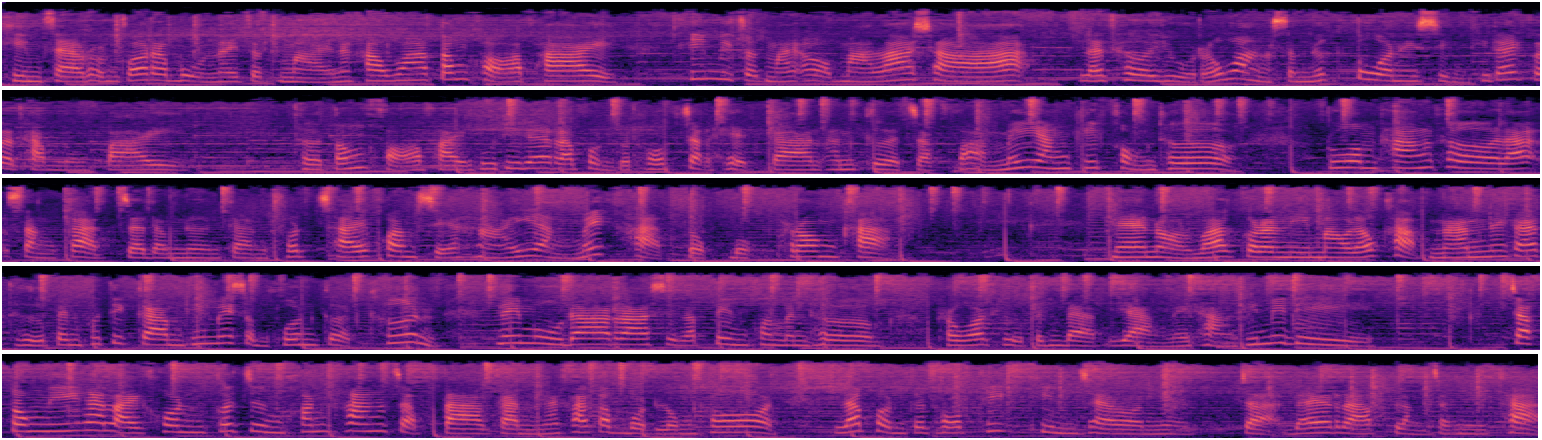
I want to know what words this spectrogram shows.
คิมแซรอนก็ระบุในจดหมายนะคะว่าต้องขออภัยที่มีจดหมายออกมาล่าช้า และเธออยู่ระหว่างสำนึกตัวในสิ่งที่ได้กระทำลงไป เธอต้องขออภัยผู้ที่ได้รับผลกระทบจากเหตุการณ์อันเกิดจากความไม่ยั้งคิดของเธอ รวมทั้งเธอและสังกัดจะดำเนินการชดใช้ความเสียหายอย่างไม่ขาดตกบกพร่องค่ะ แน่นอนว่ากรณีเมาแล้วขับนั้นนะคะถือเป็นพฤติกรรมที่ไม่สมควรเกิดขึ้น ในหมู่ดาราศิลปินคนบันเทิง เพราะว่าถือเป็นแบบอย่างในทางที่ไม่ดีจากตรงนี้ค่ะหลายคนก็จึงค่อนข้างจับตากันนะคะกับบทลงโทษ และผลกระทบที่คิมแชรอนเนี่ยจะได้รับหลังจากนี้ค่ะ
